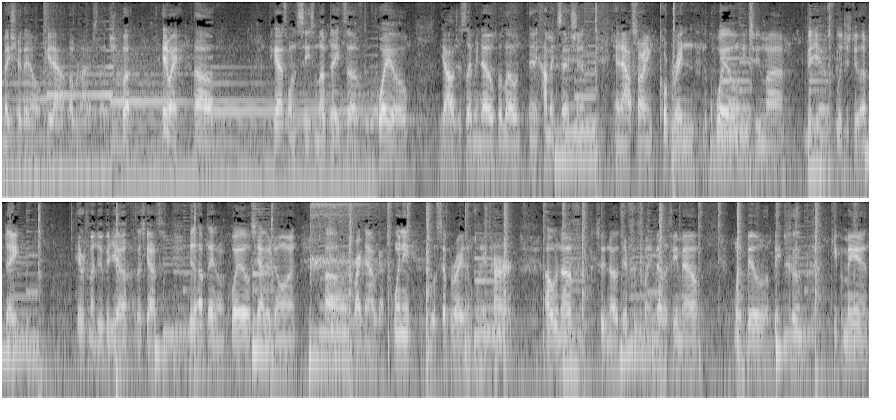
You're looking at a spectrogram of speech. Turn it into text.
make sure they don't get out overnight or such. But anyway, um, if you guys want to see some updates of the quail, y'all just let me know below in the comment section and I'll start incorporating the quail into my videos. We'll just do update every time I do a video, I let you guys get an update on quail, see how they're doing. Uh, right now we got 20. We'll separate them when they turn old enough to know the difference between male and female. I'm gonna build a big coop, keep them in,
